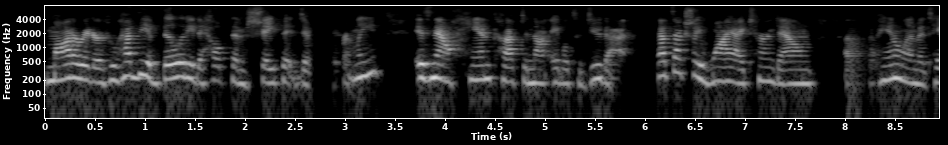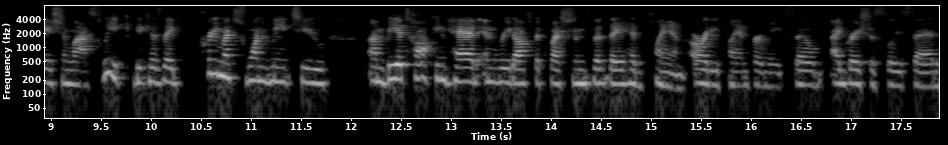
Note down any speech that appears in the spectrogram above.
moderator who had the ability to help them shape it differently is now handcuffed and not able to do that that's actually why I turned down a panel invitation last week because they pretty much wanted me to um, be a talking head and read off the questions that they had planned, already planned for me. So I graciously said,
